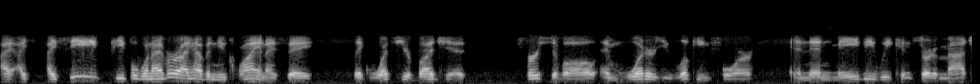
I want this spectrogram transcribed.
I, I I see people whenever I have a new client I say like what's your budget first of all and what are you looking for? And then maybe we can sort of match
